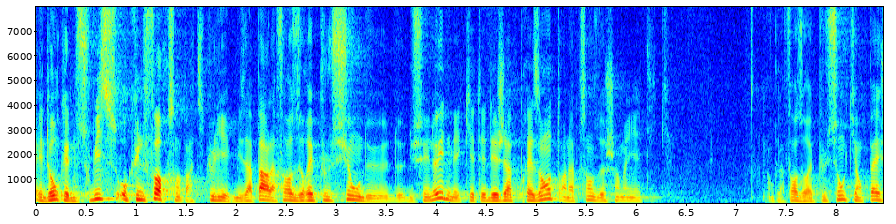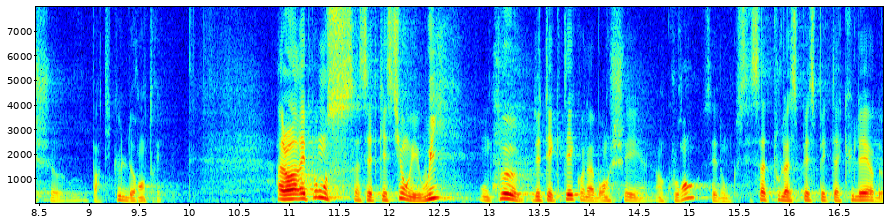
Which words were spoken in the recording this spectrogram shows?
et donc elles ne subissent aucune force en particulier, mis à part la force de répulsion du solénoïde, mais qui était déjà présente en l'absence de champ magnétique. Donc la force de répulsion qui empêche aux particules de rentrer. Alors la réponse à cette question est oui, on peut détecter qu'on a branché un courant, c'est donc c'est ça tout l'aspect spectaculaire de,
